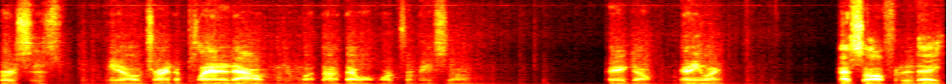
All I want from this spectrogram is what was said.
versus you know trying to plan it out and whatnot. That won't work for me. So there you go. Anyway, that's all for today.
